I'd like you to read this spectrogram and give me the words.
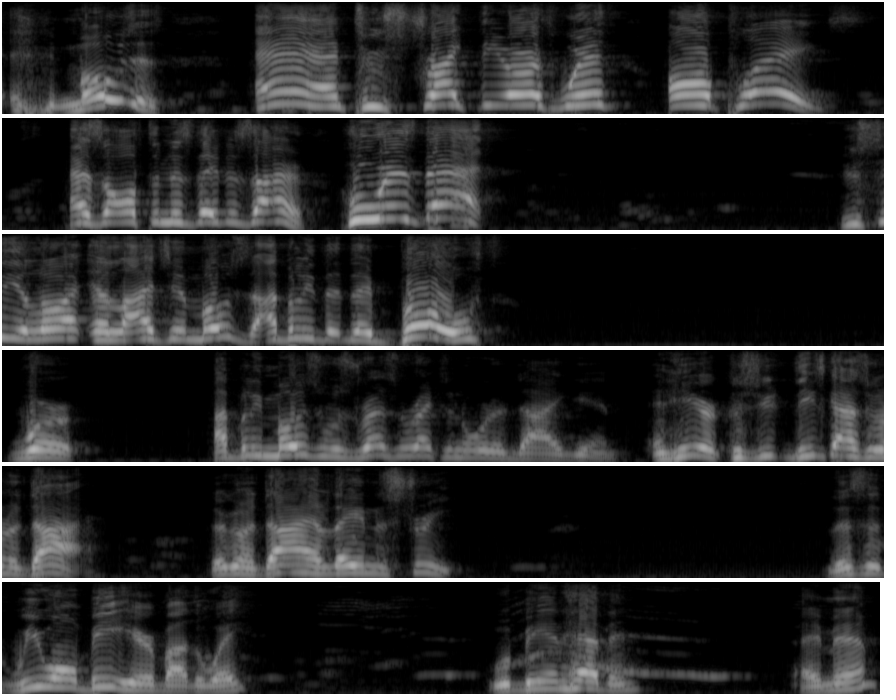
Moses. And to strike the earth with all plagues as often as they desire. Who is that? You see Elijah and Moses. I believe that they both were, I believe Moses was resurrected in order to die again. And here, because these guys are going to die. They're going to die and lay in the street. This is we won't be here, by the way. We'll be in heaven. Amen.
